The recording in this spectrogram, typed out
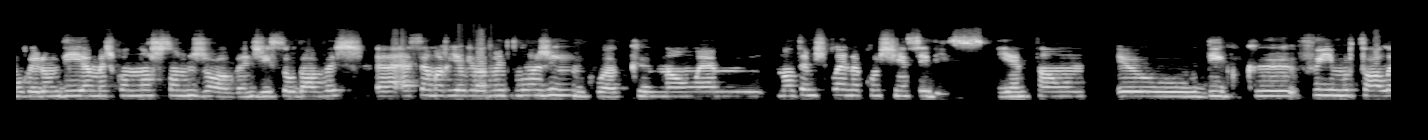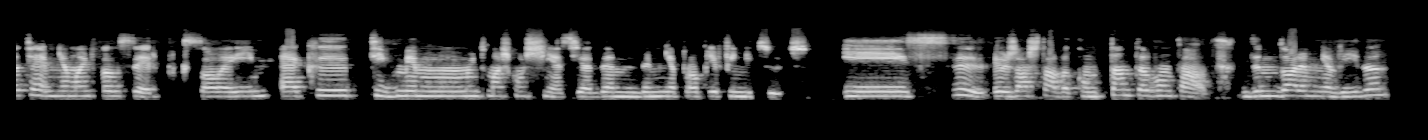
morrer um dia, mas quando nós somos jovens e saudáveis, eh, essa é uma realidade muito longínqua, que não, é, não temos plena consciência disso. E então eu digo que fui imortal até a minha mãe falecer, porque só aí é que tive mesmo muito mais consciência da, da minha própria finitude. E se eu já estava com tanta vontade de mudar a minha vida,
